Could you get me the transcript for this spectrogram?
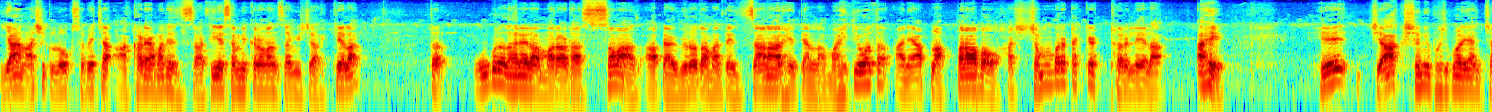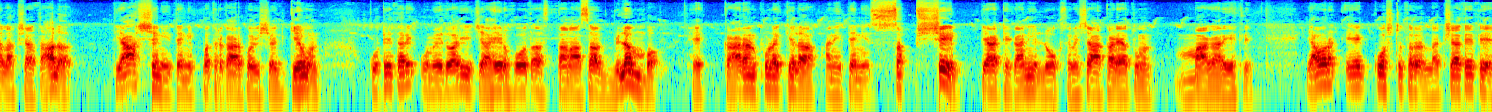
या नाशिक लोकसभेच्या आखाड्यामध्ये जातीय समीकरणांचा विचार केला तर उग्र झालेला मराठा समाज आपल्या विरोधामध्ये जाणार हे त्यांना माहिती होतं आणि आपला पराभव हा शंभर टक्के ठरलेला आहे. हे ज्या क्षणी भुजबळ यांच्या लक्षात आलं त्या क्षणी त्यांनी पत्रकार परिषद घेऊन कुठेतरी उमेदवारी जाहीर होत असतानाचा विलंब हे कारण पुढे केलं आणि त्यांनी सपशेल त्या ठिकाणी लोकसभेच्या आखाड्यातून माघार घेतली. यावर एक गोष्ट तर लक्षात येते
